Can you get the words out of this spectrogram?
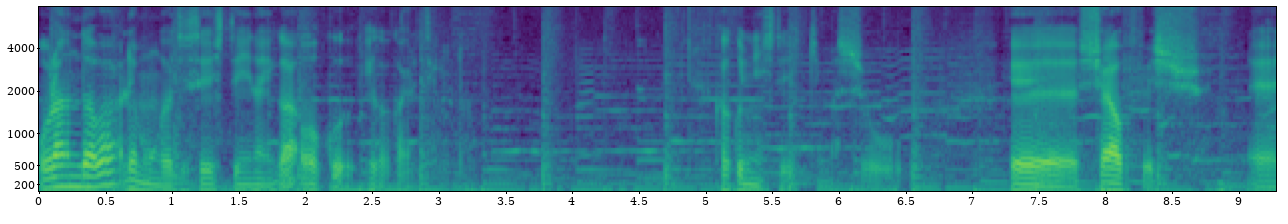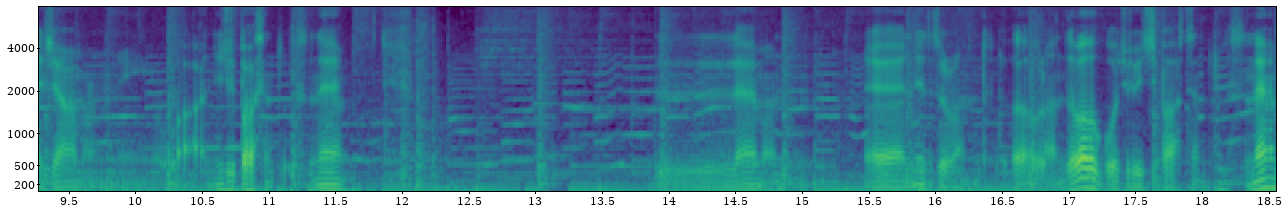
オランダはレモンが自生していないが多く描かれていると。確認していきましょう。えー、 shellfish、えー、 Germany は20%ですね。レモン、えー、 Netherland、オランダは51%ですね。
